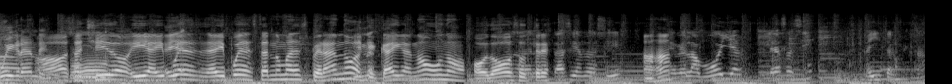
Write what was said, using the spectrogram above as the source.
muy grande. No, está Oh. chido. Y ahí Ella- puedes, ahí puedes estar nomás esperando a que no- caiga, ¿no? Uno, o dos, o tres. Está haciendo así. Ajá. Le ve la boya, le hace así. Ahí está el pescado.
